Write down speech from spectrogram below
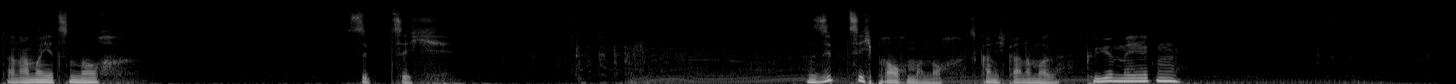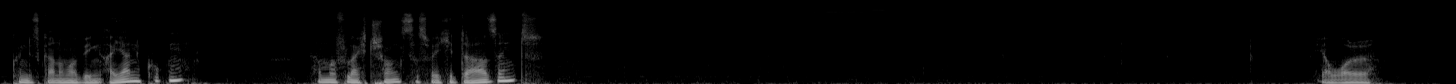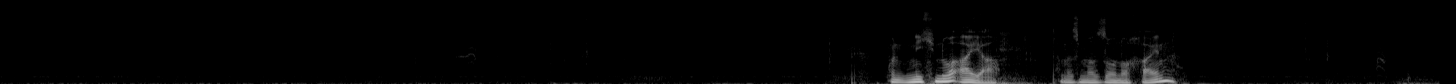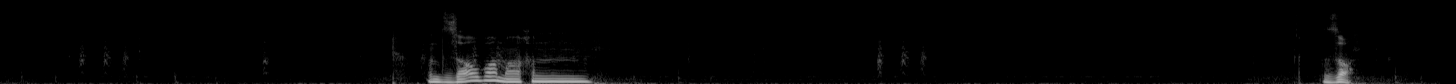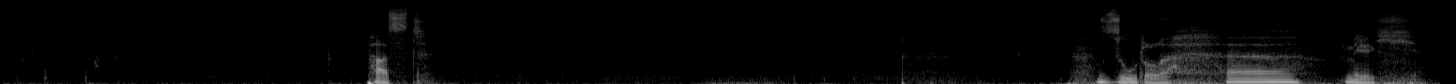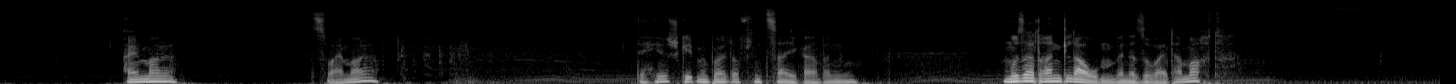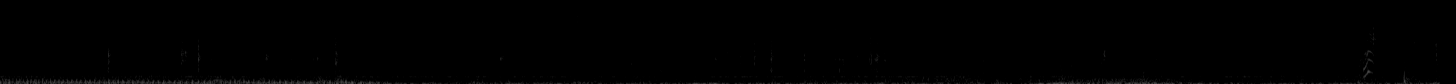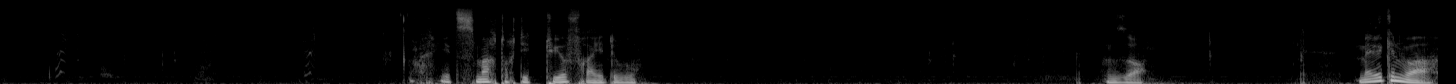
Dann haben wir jetzt noch 70. 70 brauchen wir noch. Jetzt kann ich gar noch mal Kühe melken. Können jetzt gar noch mal wegen Eiern gucken. Haben wir vielleicht Chance, dass welche da sind. Jawohl. Und nicht nur Eier. Da müssen wir so noch rein. Und sauber machen. So. Passt. Sudel. Äh, Milch. Einmal. Zweimal. Der Hirsch geht mir bald auf den Zeiger. Dann muss er dran glauben, wenn er so weitermacht. Ach, jetzt mach doch die Tür frei, du. So. Melken wir.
